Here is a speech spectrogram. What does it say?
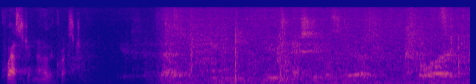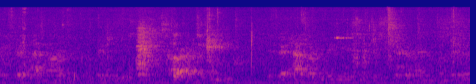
Question, another question. That you use x equals zero for if it has not been used. Correct. Used, you just a random number.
